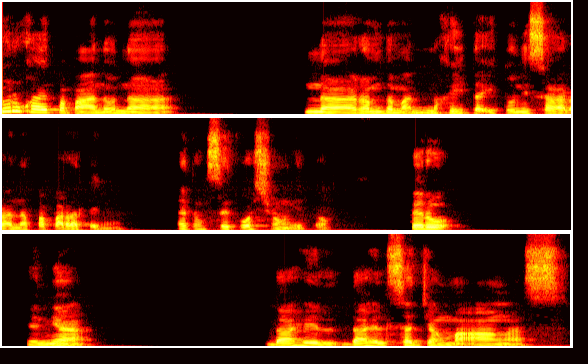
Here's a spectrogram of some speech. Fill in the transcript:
siguro kahit papano na naramdaman, nakita ito ni Sarah na paparating itong sitwasyong ito. Pero, yun nga, dahil, dahil sadyang maangas,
